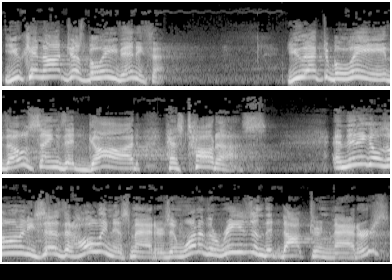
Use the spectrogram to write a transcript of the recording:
You cannot just believe anything. You have to believe those things that God has taught us. And then he goes on and he says that holiness matters. And one of the reasons that doctrine matters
